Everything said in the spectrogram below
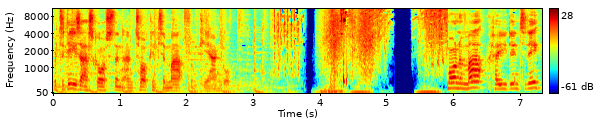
For today's Ask Austin, I'm talking to Matt from Ceangal. Morning, Matt. How you doing today?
